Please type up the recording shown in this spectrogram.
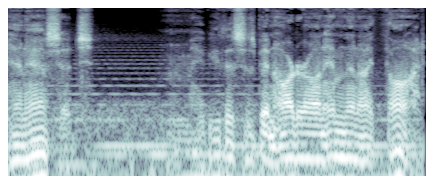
Antacids. Maybe this has been harder on him than I thought.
